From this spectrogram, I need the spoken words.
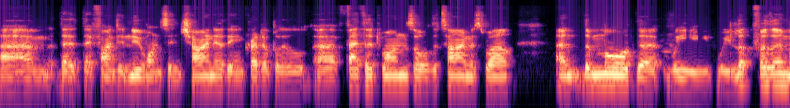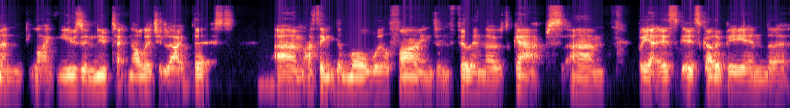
Um, they're, they're, finding new ones in China, the incredible uh, feathered ones all the time as well. And the more that we we look for them and like using new technology like this, um, I think the more we'll find and fill in those gaps. Um, but yeah, it's it's got to be in the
